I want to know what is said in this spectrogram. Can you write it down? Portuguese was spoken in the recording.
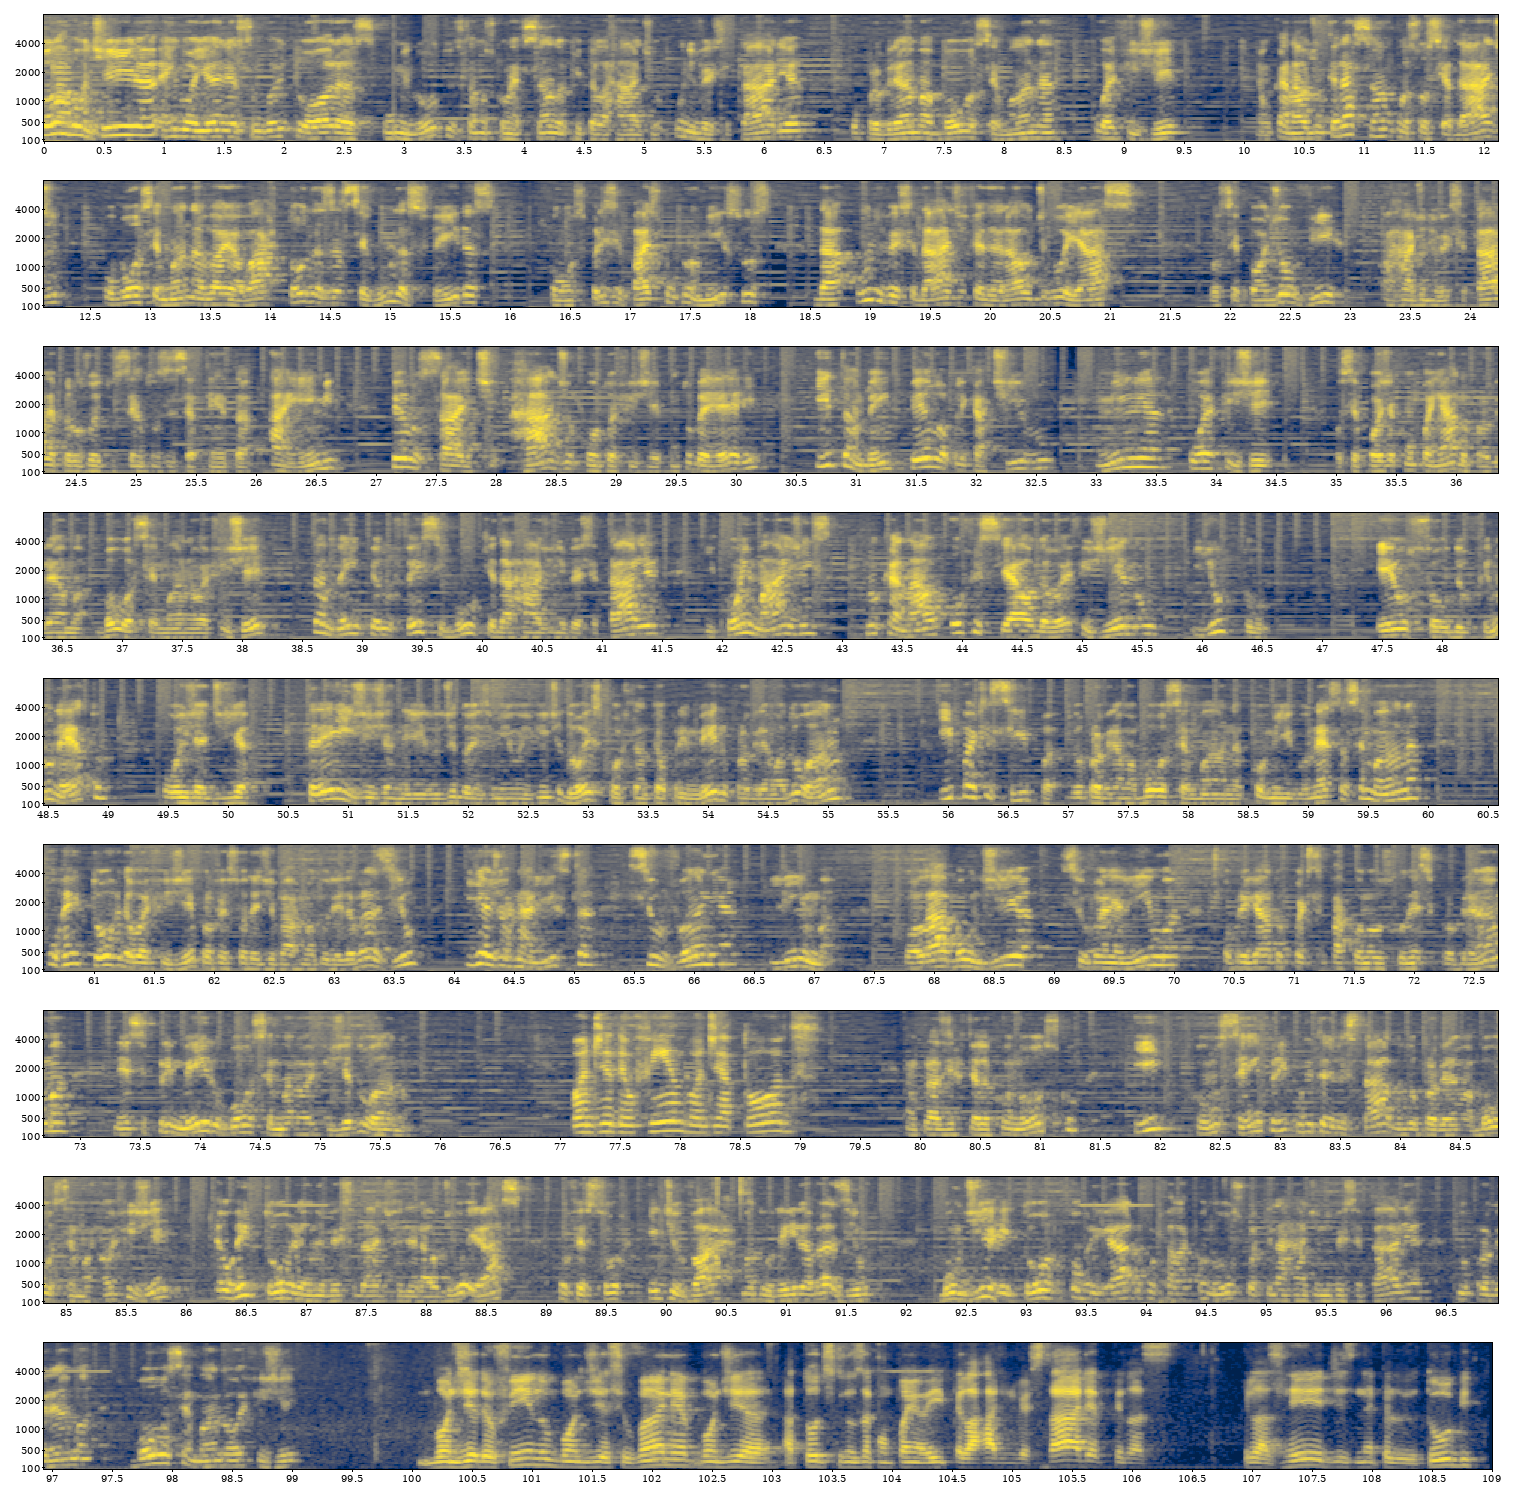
Olá, bom dia. Em Goiânia são 8 horas 1 minuto. Estamos começando aqui pela Rádio Universitária o programa Boa Semana UFG. É um canal de interação com a sociedade. O Boa Semana vai ao ar todas as segundas-feiras com os principais compromissos da Universidade Federal de Goiás. Você pode ouvir a Rádio Universitária pelos 870 AM pelo site radio.fg.br e também pelo aplicativo Minha UFG. Você pode acompanhar o programa Boa Semana UFG também pelo Facebook da Rádio Universitária e com imagens no canal oficial da UFG no YouTube. Eu sou Delfino Neto, hoje é dia 3 de janeiro de 2022, portanto é o primeiro programa do ano e participa do programa Boa Semana comigo nesta semana o reitor da UFG, professor Edivar Madureira Brasil, e a jornalista Silvânia Lima. Olá, bom dia, Silvânia Lima. Obrigado por participar conosco nesse programa, nesse primeiro Boa Semana UFG do ano. Bom dia, Delfino. Bom dia a todos. É um prazer tê-la conosco. E, como sempre, o entrevistado do programa Boa Semana UFG é o reitor da Universidade Federal de Goiás, professor Edivar Madureira Brasil. Bom dia, reitor. Obrigado por falar conosco aqui na Rádio Universitária, no programa Boa Semana UFG. Bom dia, Delfino. Bom dia, Silvânia. Bom dia a todos que nos acompanham aí pela Rádio Universitária, pelas, pelas redes, né, pelo YouTube.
